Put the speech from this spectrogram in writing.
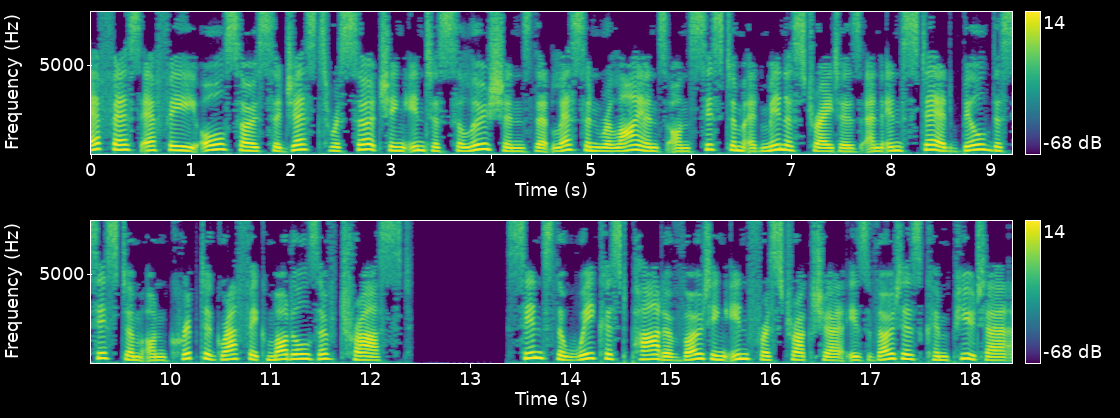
FSFE also suggests researching into solutions that lessen reliance on system administrators and instead build the system on cryptographic models of trust. Since the weakest part of voting infrastructure is voters' computer,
